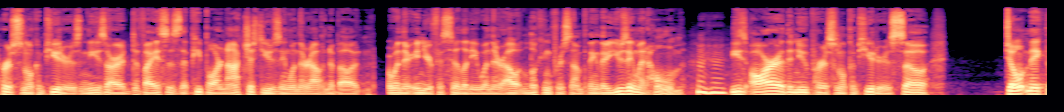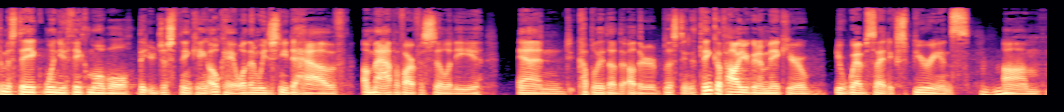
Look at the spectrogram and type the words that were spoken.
personal computers, and these are devices that people are not just using when they're out and about or when they're in your facility, when they're out looking for something. They're using them at home. These are the new personal computers. So don't make the mistake when you think mobile that you're just thinking, okay, well, then we just need to have a map of our facility and a couple of the other listings. Think of how you're going to make your, your website experience um,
